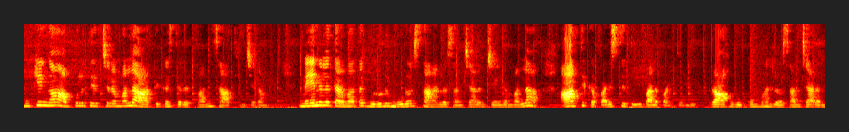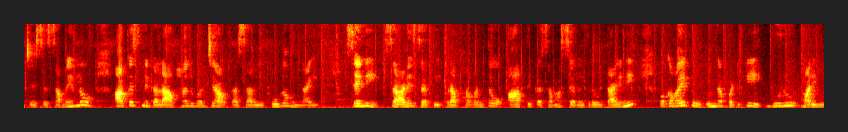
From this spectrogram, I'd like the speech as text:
ముఖ్యంగా అప్పులు తీర్చడం వల్ల ఆర్థిక స్థిరత్వాన్ని సాధించడం. మే నెల తర్వాత గురుడు మూడో స్థానంలో సంచారం చేయడం వల్ల ఆర్థిక పరిస్థితి బలపడుతుంది. రాహువు కుంభంలో సంచారం చేసే సమయంలో ఆకస్మిక లాభాలు వచ్చే అవకాశాలు ఎక్కువగా ఉన్నాయి. శని సాడే సతి ప్రభావంతో ఆర్థిక సమస్యలు ఎదురవుతాయని ఒకవైపు ఉన్నప్పటికీ గురు మరియు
